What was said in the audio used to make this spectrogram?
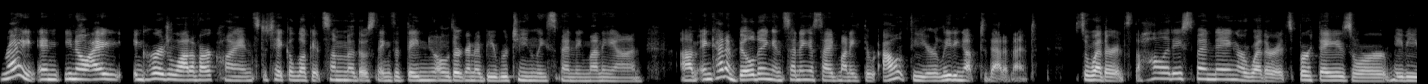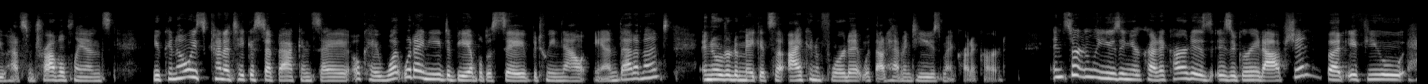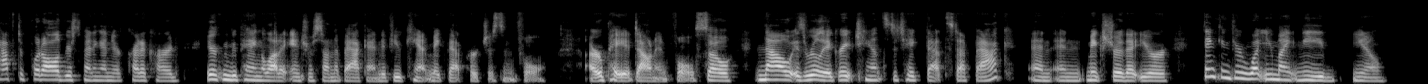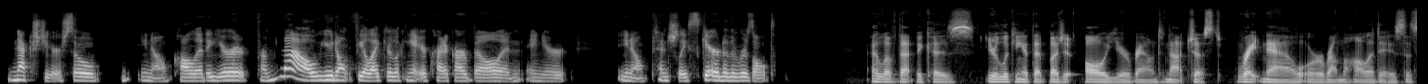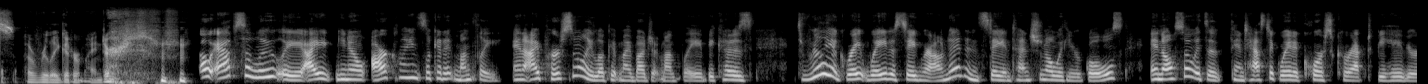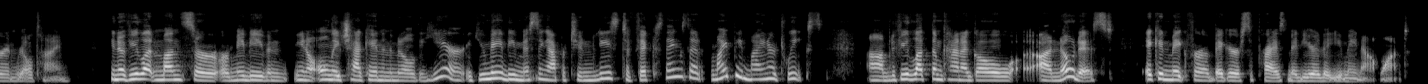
Right. And, you know, I encourage a lot of our clients to take a look at some of those things that they know they're going to be routinely spending money on um, and kind of building and setting aside money throughout the year leading up to that event. So, whether it's the holiday spending or whether it's birthdays or maybe you have some travel plans, you can always kind of take a step back and say, okay, what would I need to be able to save between now and that event in order to make it so I can afford it without having to use my credit card? And certainly using your credit card is, is a great option. But if you have to put all of your spending on your credit card, you're going to be paying a lot of interest on the back end if you can't make that purchase in full or pay it down in full. So now is really a great chance to take that step back and, and make sure that you're thinking through what you might need, you know, next year. So, you know, call it a year from now, you don't feel like you're looking at your credit card bill and, and you're, you know, potentially scared of the result. I love that because you're looking at that budget all year round, not just right now or around the holidays. That's a really good reminder. oh, absolutely. I, you know, our clients look at it monthly, and I personally look at my budget monthly because it's really a great way to stay grounded and stay intentional with your goals. And also, it's a fantastic way to course correct behavior in real time. You know, if you let months or, or maybe even, you know, only check in in the middle of the year, you may be missing opportunities to fix things that might be minor tweaks. Um, but if you let them kind of go unnoticed, it can make for a bigger surprise mid year that you may not want.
